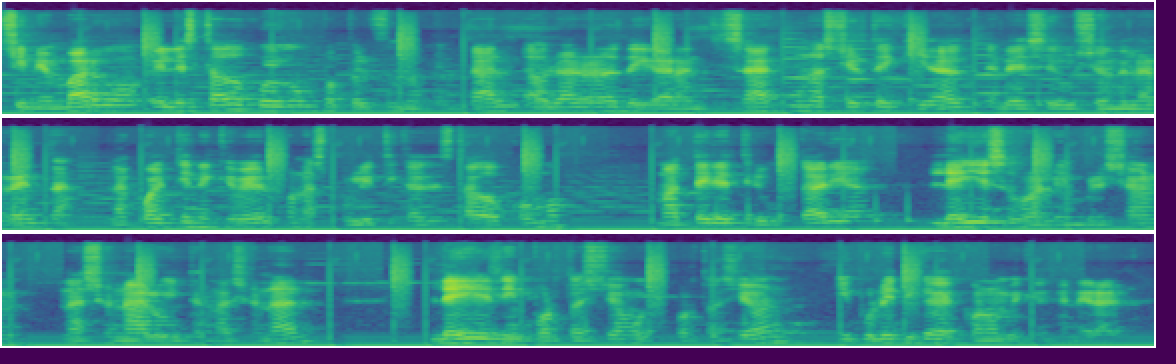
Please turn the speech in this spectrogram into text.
Sin embargo, el Estado juega un papel fundamental a la hora de garantizar una cierta equidad en la distribución de la renta, la cual tiene que ver con las políticas de Estado como materia tributaria, leyes sobre la inversión nacional o internacional, leyes de importación o exportación y política económica en general.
